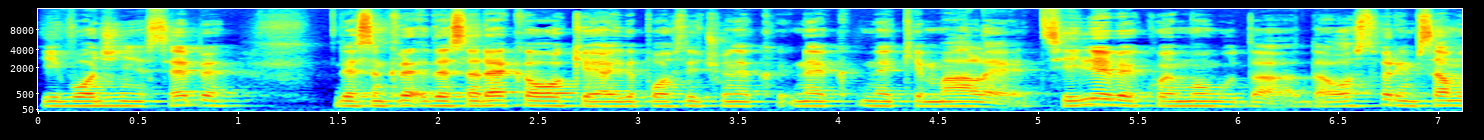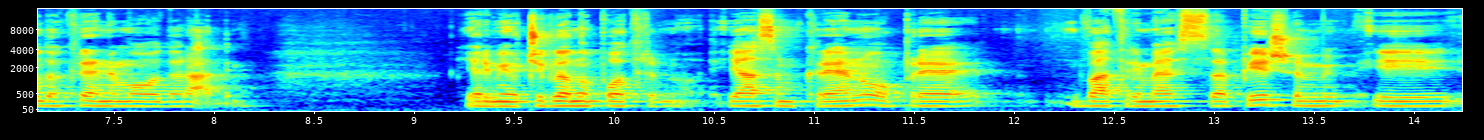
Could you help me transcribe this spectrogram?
i vođenje sebe, gde sam, kre, gde sam rekao, ok, ajde postiću nek, nek, neke male ciljeve koje mogu da, da ostvarim, samo da krenem ovo da radim. Jer mi je očigledno potrebno. Ja sam krenuo pre dva, tri meseca pišem i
